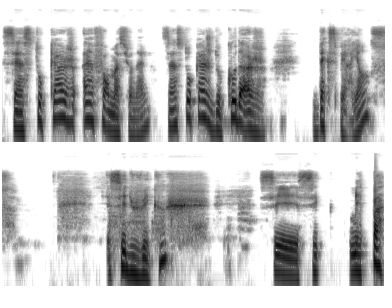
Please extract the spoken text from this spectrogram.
C'est un stockage informationnel. C'est un stockage de codage d'expérience. C'est du vécu. C'est, c'est, mais pas,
